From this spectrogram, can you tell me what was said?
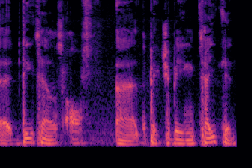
uh, details of uh, the picture being taken.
